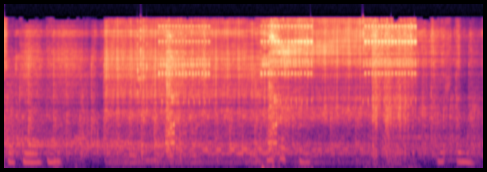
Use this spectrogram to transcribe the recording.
Isso aqui, né? Pra aqui. Gostei.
